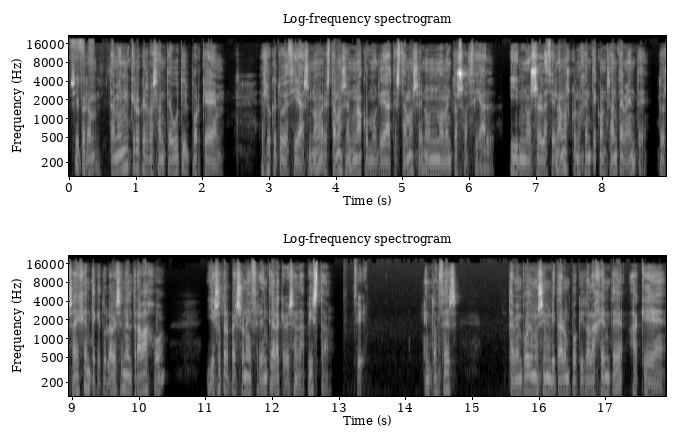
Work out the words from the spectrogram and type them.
Sí, pero también creo que es bastante útil porque es lo que tú decías, ¿no? Estamos en una comunidad, estamos en un momento social y nos relacionamos con gente constantemente. Entonces hay gente que tú la ves en el trabajo y es otra persona diferente a la que ves en la pista. Sí, Entonces, también podemos invitar un poquito a la gente a que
